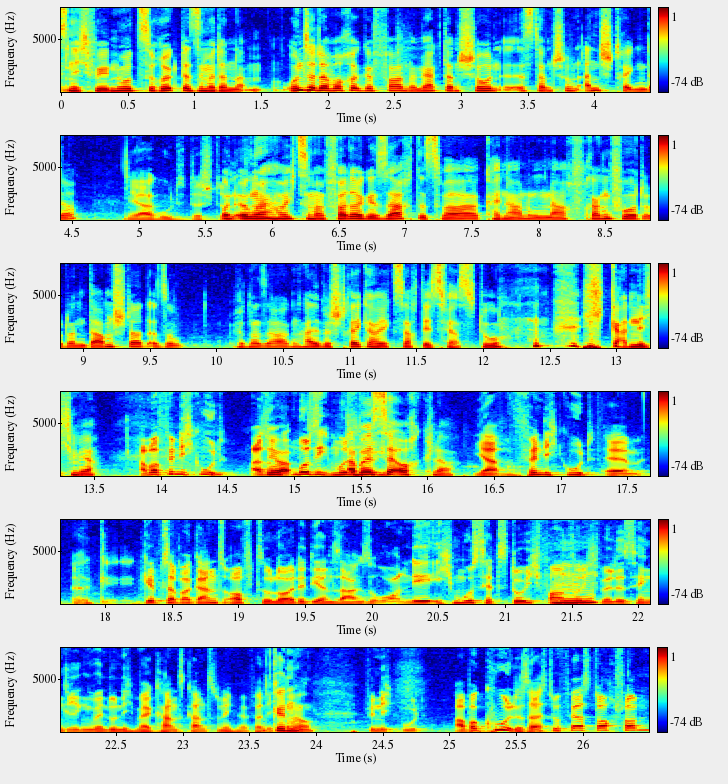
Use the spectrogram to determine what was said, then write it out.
stimmt. nicht viel. Nur zurück, da sind wir dann unter der Woche gefahren. Man merkt dann schon, ist dann schon anstrengender. Ja, gut, das stimmt. Und irgendwann habe ich zu meinem Vater gesagt, es war, keine Ahnung, nach Frankfurt oder in Darmstadt, also ich würde mal sagen, halbe Strecke, habe ich gesagt, jetzt fährst du. ich kann nicht mehr. Aber finde ich gut. Also Ja, muss ich, muss aber ich ist ja auch klar. Ja, finde ich gut. Ähm, Gibt es aber ganz oft so Leute, die dann sagen so, oh nee, ich muss jetzt durchfahren, so Mhm. ich will das hinkriegen, wenn du nicht mehr kannst, kannst du nicht mehr fertig Genau. Finde ich gut. Aber cool, das heißt, du fährst doch schon?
